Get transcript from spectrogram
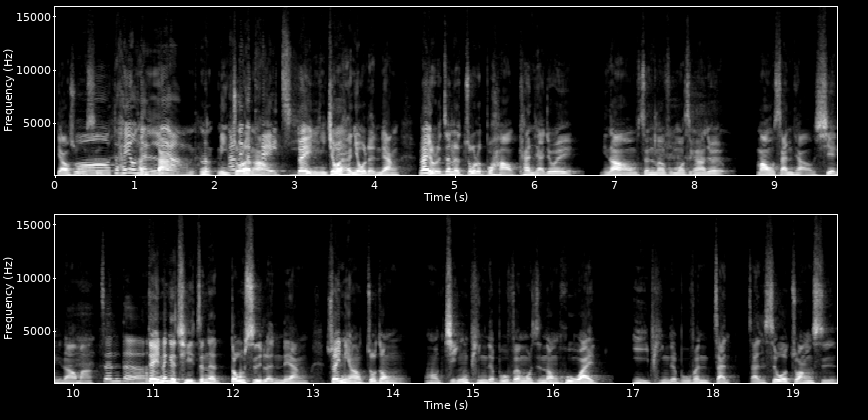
雕塑师，对，很有能量，那你做的啊，对你就会很有能量。那有的真的做的不好，看起来就会，你知道，甚至门福摩斯看到就会冒三条线，你知道吗？真的，对，那个其实真的都是能量，所以你要做这种。哦，景品的部分，或是那种户外艺品的部分展展示或装饰，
